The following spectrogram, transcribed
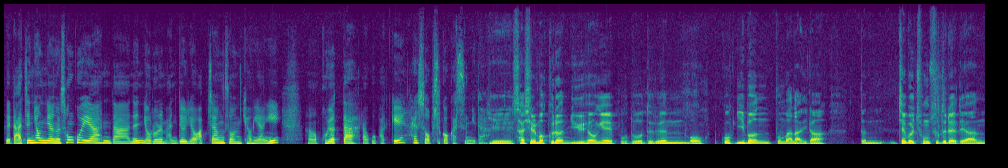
그 낮은 형량을 선고해야 한다는 여론을 만들려 앞장선 경향이 어, 보였다라고밖에 할 수 없을 것 같습니다. 예, 사실 뭐 그런 유형의 보도들은 뭐 꼭 이번뿐만 아니라 어떤 재벌 총수들에 대한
